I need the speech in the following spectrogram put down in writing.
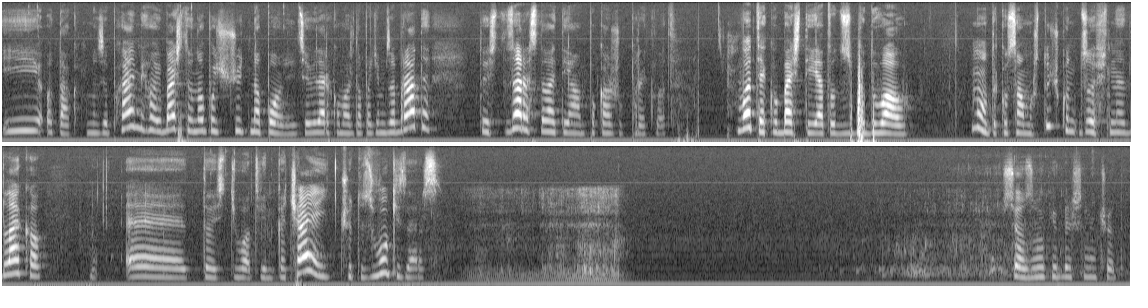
І отак от ми запхаємо його, і бачите, воно по чуть-чуть наповнюється. Відерко можна потім забрати. Тобто зараз давайте я вам покажу приклад. От як ви бачите, я тут збудував ну, таку саму штучку, зовсім недалеко. Е, тобто, от він качає, чути звуки зараз. Все, звуки більше не чути.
